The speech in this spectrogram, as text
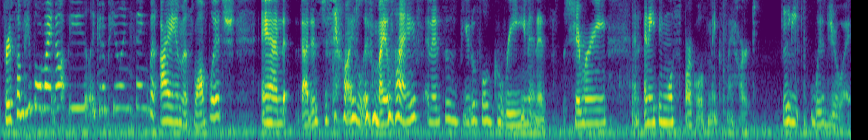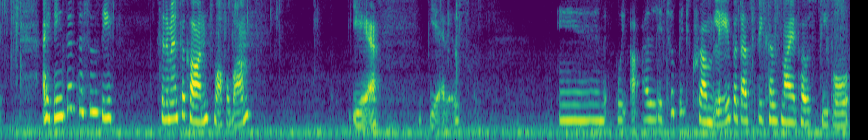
for some people might not be like an appealing thing, but I am a swamp witch and that is just how I live my life. And it's this beautiful green and it's shimmery and anything with sparkles makes my heart leap with joy. I think that this is the cinnamon pecan waffle bomb. Yeah, yeah it is. And we are a little bit crumbly, but that's because my post people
